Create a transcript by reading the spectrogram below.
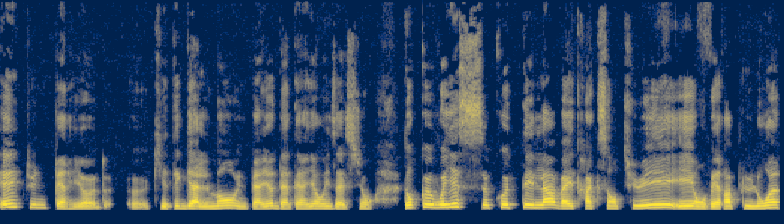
est une période qui est également une période d'intériorisation. Donc vous voyez, ce côté-là va être accentué et on verra plus loin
